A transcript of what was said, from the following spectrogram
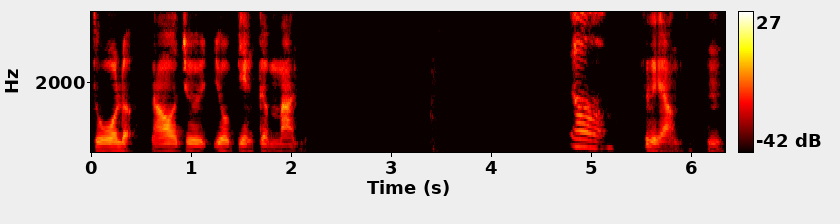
多了，然后就又变更慢了。哦，这个样子，嗯，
